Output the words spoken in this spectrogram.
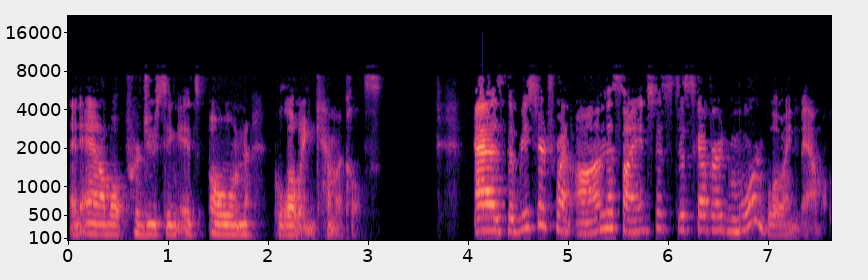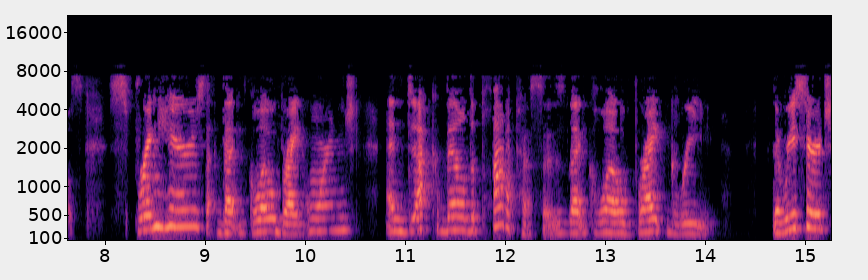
an animal producing its own glowing chemicals. As the research went on, the scientists discovered more glowing mammals, spring hares that glow bright orange, and duck-billed platypuses that glow bright green. The research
